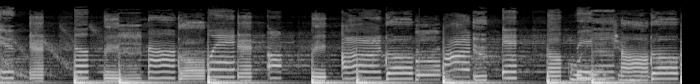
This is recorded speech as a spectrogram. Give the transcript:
I go, I go,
